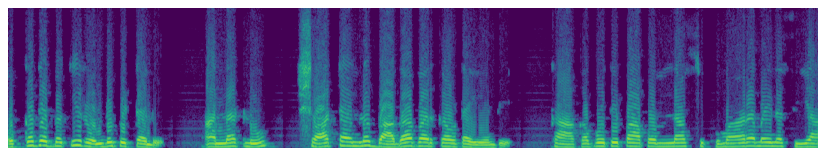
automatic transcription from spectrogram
ఒక్క దెబ్బకి రెండు పిట్టలు. అన్నట్లు షార్ట్ టైంలో బాగా వర్కౌట్ అయ్యింది. కాకపోతే పాపం నా సుకుమారమైన సియా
